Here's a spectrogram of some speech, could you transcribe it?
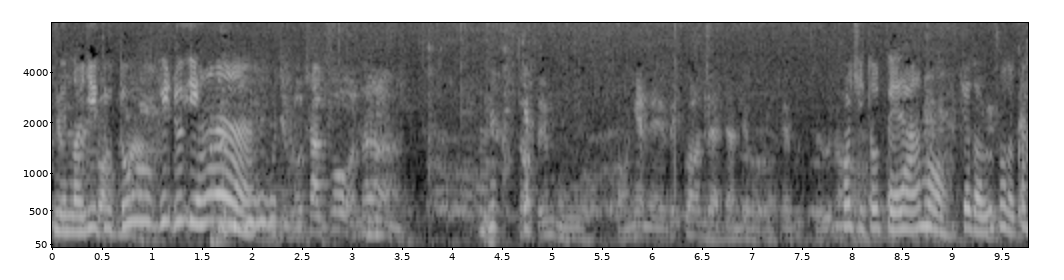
người nói gì tụt tụt cái đứa yên ha có chỉ tôi tế là mò cho tao lúc đó cả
